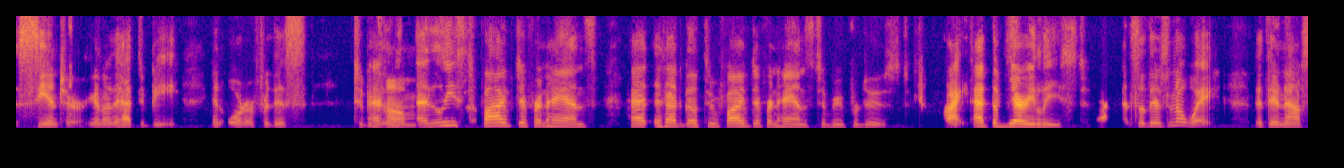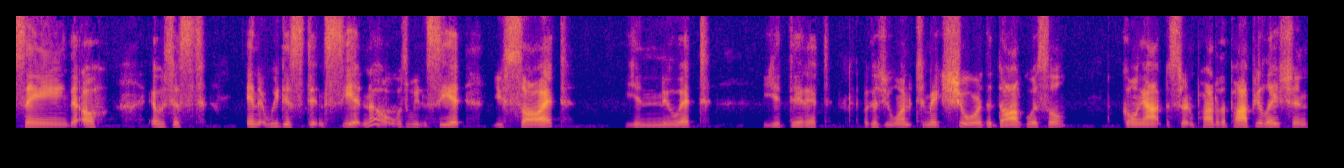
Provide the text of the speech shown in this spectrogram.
center, you know, they had to be in order for this to become at least five different hands had it had to go through five different hands to be produced. right. At the very least. And so there's no way that they're now saying that, oh, it was just in it. We just didn't see it. No, it was we didn't see it. You saw it, you knew it, you did it because you wanted to make sure the dog whistle going out to a certain part of the population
